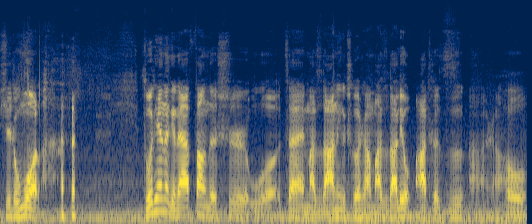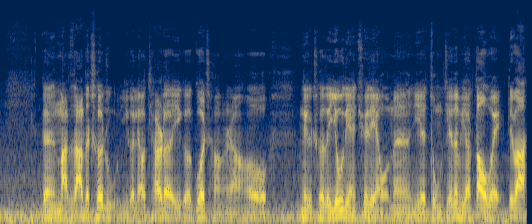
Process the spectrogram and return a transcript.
歇周末了。昨天呢，给大家放的是我在马自达那个车上，马自达六阿特兹啊，然后跟马自达的车主一个聊天的一个过程，然后那个车的优点缺点我们也总结的比较到位，对吧？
